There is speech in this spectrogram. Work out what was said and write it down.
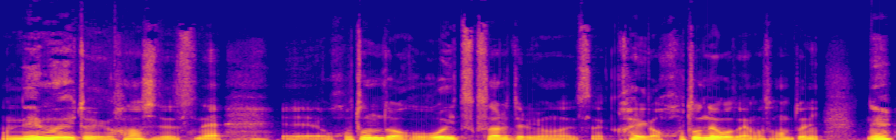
もう眠いという話でですね、えー、ほとんどは追い尽くされてるようなですね、回がほとんどでございます、本当に。ね。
